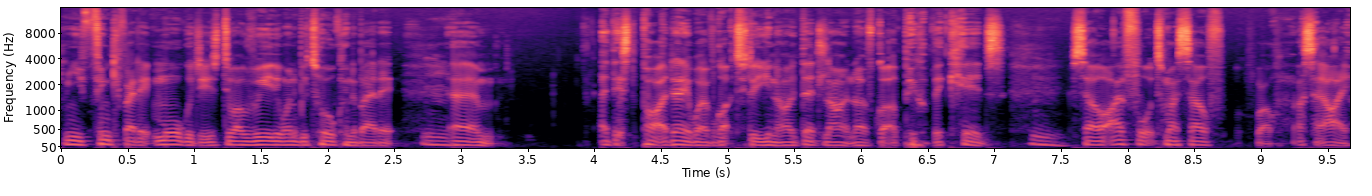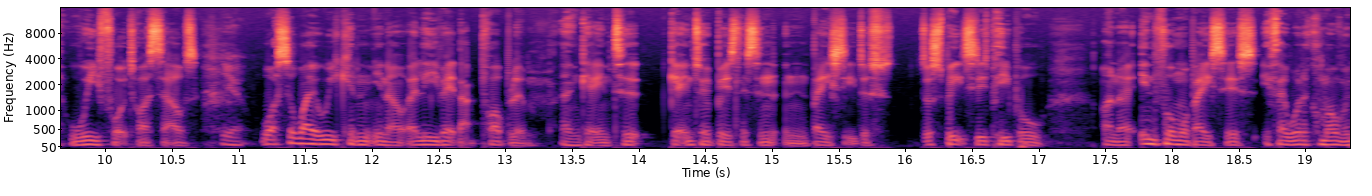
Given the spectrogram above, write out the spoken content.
when you think about it, mortgages, do I really want to be talking about it? Mm. Um, at this part of the day where I've got to do, you know, a deadline, I've got to pick up the kids. Mm. So I thought to myself, well, I say I, we thought to ourselves, Yeah. what's the way we can, you know, alleviate that problem and get into get into a business and, and basically just just speak to these people on an informal basis. If they want to come over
